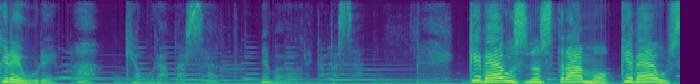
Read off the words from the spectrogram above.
creure. Oh, què haurà passat? Anem a veure què ha passat. Què veus, Nostramo? Què veus?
